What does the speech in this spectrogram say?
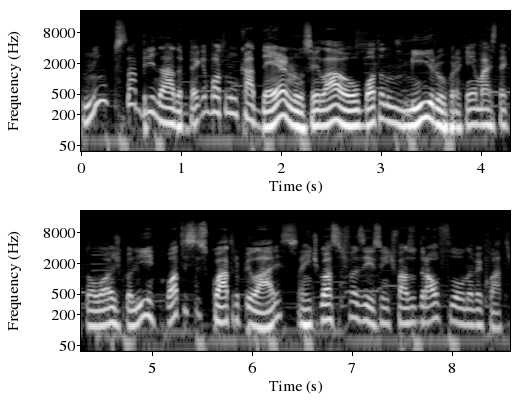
nem precisa abrir nada. Pega e bota num caderno, sei lá, ou bota num Miro, pra quem é mais tecnológico ali. Bota esses quatro pilares. A gente gosta de fazer isso, a gente faz o draw flow na V4.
